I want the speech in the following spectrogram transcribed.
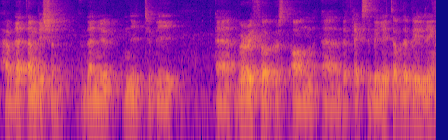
have that ambition, then you need to be uh, very focused on uh, the flexibility of the building,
